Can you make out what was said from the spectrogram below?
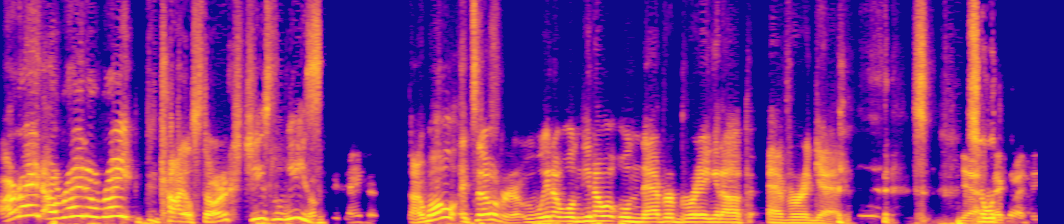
All right, all right, all right. Kyle Starks. Jeez Louise. Don't be tainted. I won't. It's over. We know. Well, you know what? We'll never bring it up ever again. Yeah, So with- next time I see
